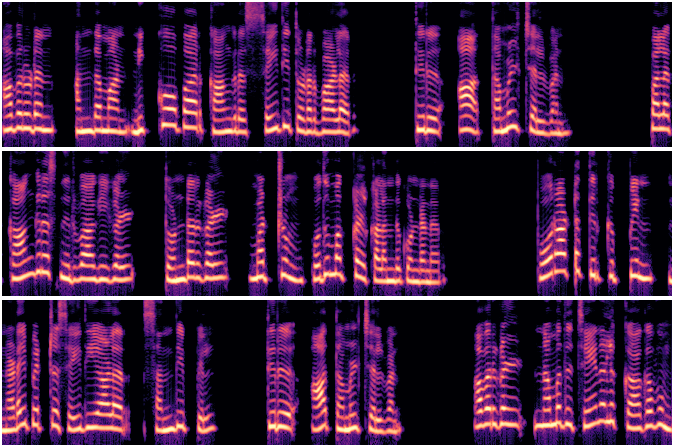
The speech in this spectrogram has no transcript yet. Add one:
அவருடன் அந்தமான் நிக்கோபார் காங்கிரஸ் செய்தி தொடர்பாளர் திரு. ஆ. தமிழ்ச்செல்வன். பல காங்கிரஸ் நிர்வாகிகள் தொண்டர்கள் மற்றும் பொதுமக்கள் கலந்து கொண்டனர். போராட்டத்திற்குப் பின் நடைபெற்ற செய்தியாளர் சந்திப்பில் திரு. ஆ. தமிழ்ச்செல்வன் அவர்கள் நமது சேனலுக்காகவும்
